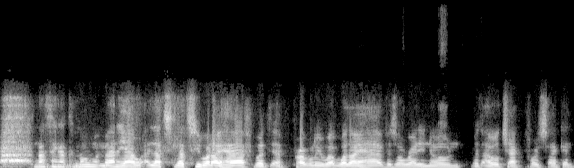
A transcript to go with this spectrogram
Nothing at the moment, man. Yeah, let's let's see what I have, but uh, probably what, what I have is already known. But I will check for a second.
